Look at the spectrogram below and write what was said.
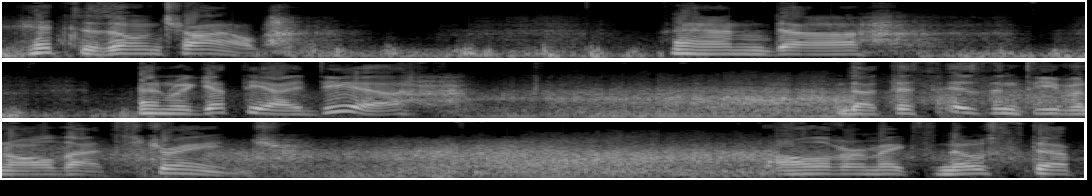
hits his own child, and uh, and we get the idea that this isn't even all that strange. Oliver makes no step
